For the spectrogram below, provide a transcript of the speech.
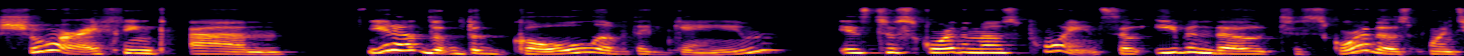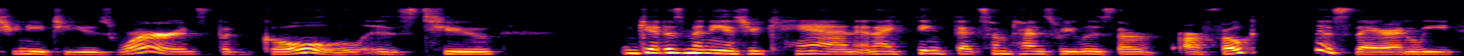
Sure. I think, um, you know, the, the goal of the game is to score the most points. So even though to score those points you need to use words, the goal is to get as many as you can. And I think that sometimes we lose our, our focus there and we,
